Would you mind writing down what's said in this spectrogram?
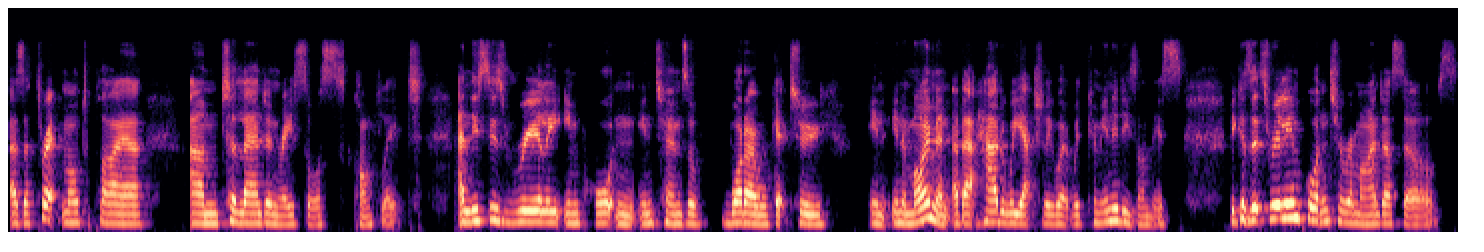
as a threat multiplier um, to land and resource conflict. And this is really important in terms of what I will get to in, in a moment about how do we actually work with communities on this, because it's really important to remind ourselves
